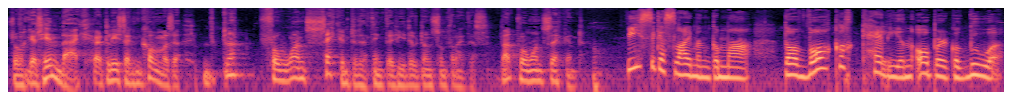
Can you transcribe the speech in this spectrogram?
So if I get him back, at least I can cover myself. Not for one second did I think that he'd have done something like this. Not for one second. Bhí agus sleiman go dá bhácach Kelly an obair go lua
